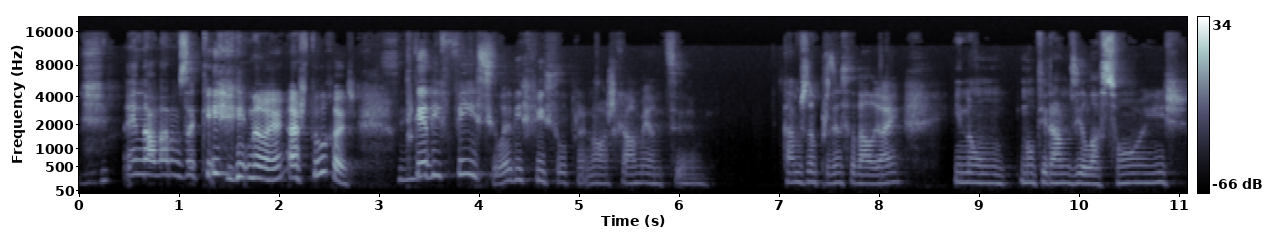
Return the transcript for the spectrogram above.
Ainda andarmos aqui, não é? Às turras. Sim. Porque é difícil, é difícil para nós realmente estarmos na presença de alguém e não, não tirarmos ilações,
